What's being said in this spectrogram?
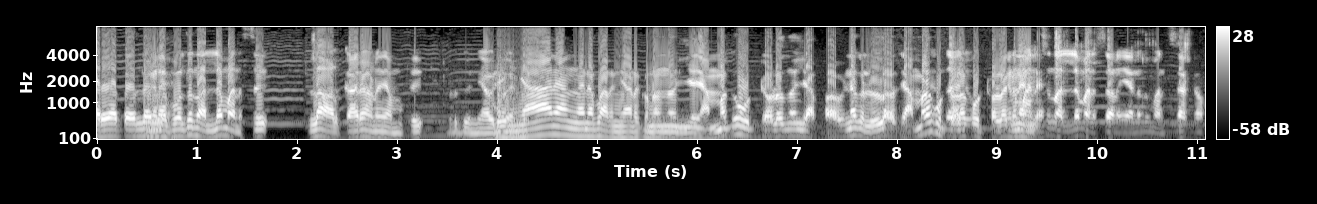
അറിയാത്തോണ്ട് പോലത്തെ നല്ല മനസ്സ് ഉള്ള ആൾക്കാരാണ് നമുക്ക് ഇവിടെ ദുന്യാവിൽ വേണ്ടത്. ഞാൻ അങ്ങനെ പറഞ്ഞു നടക്കണമൊന്നുമില്ല നമ്മക്ക് കുട്ടികളൊന്നുമില്ല. അപ്പൊ പിന്നെ ഉള്ള നമ്മളെ കുട്ടികളെ കുട്ടികളെ മനസ്സ് നല്ല മനസ്സാണ്. ഞാനത് മനസ്സിലാക്കാം.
